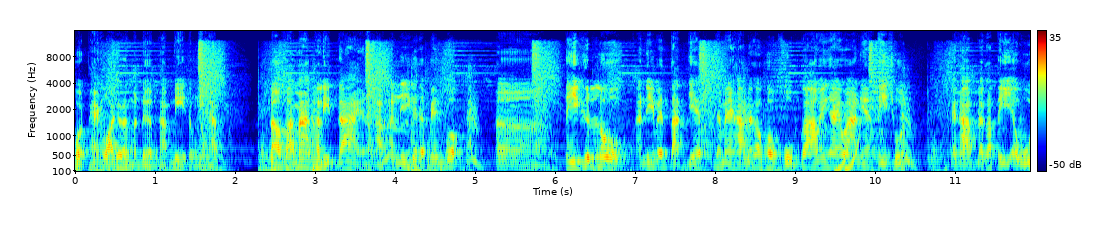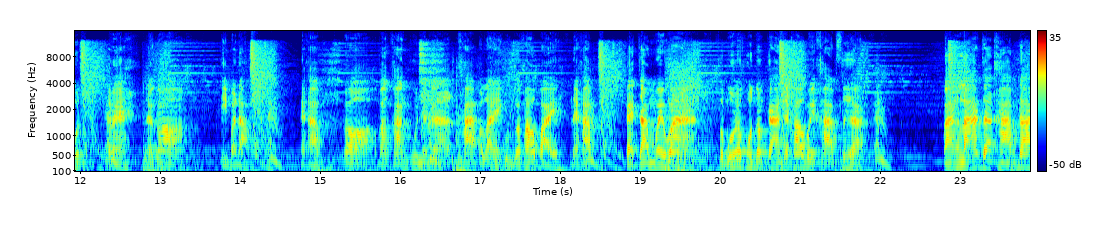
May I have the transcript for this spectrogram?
กดแผงลอยขึ้นมาเหมือนเดิมครับนี่ตรงนี้ครับ เราสามารถผลิตได้นะครับ อันนี้ก็จะเป็นพวกเอ่อตีขึ้นลูก อันนี้เป็นตัดเย็บใช่ไหมครับ แล้วก็ควบคุมก็เอาง่ายๆว่าอันเนี้ยตีชุดนะครับ แล้วก็ตีอาวุธใช่ไหมแล้วก็ตีประดับนะครับ ก็บางครั้งคุณอยากจะคราฟอะไรคุณก็เข้าไปนะครับ แต่จำไว้ว่าสมมุติว่าคุณต้องการจะเข้าไปคราฟเสื้อ บางร้านจะคราฟได้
